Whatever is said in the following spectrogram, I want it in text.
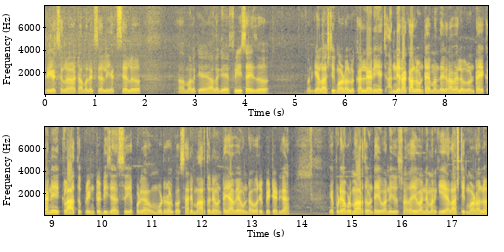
three XL double XL XL మనకి అలాగే ఫ్రీ సైజు మనకి ఎలాస్టిక్ మోడల్ కళ్యాణి అన్ని రకాలు ఉంటాయి మన దగ్గర అవైలబుల్ ఉంటాయి. కానీ క్లాత్ ప్రింట్ డిజైన్స్ ఎప్పుడు మూడు రోజులకు ఒకసారి మారుతూనే ఉంటాయి. అవే ఉండవు రిపీటెడ్గా ఎప్పటికప్పుడు మారుతూ ఉంటాయి. ఇవన్నీ చూస్తున్నదా ఇవన్నీ మనకి ఎలాస్టిక్ మోడల్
